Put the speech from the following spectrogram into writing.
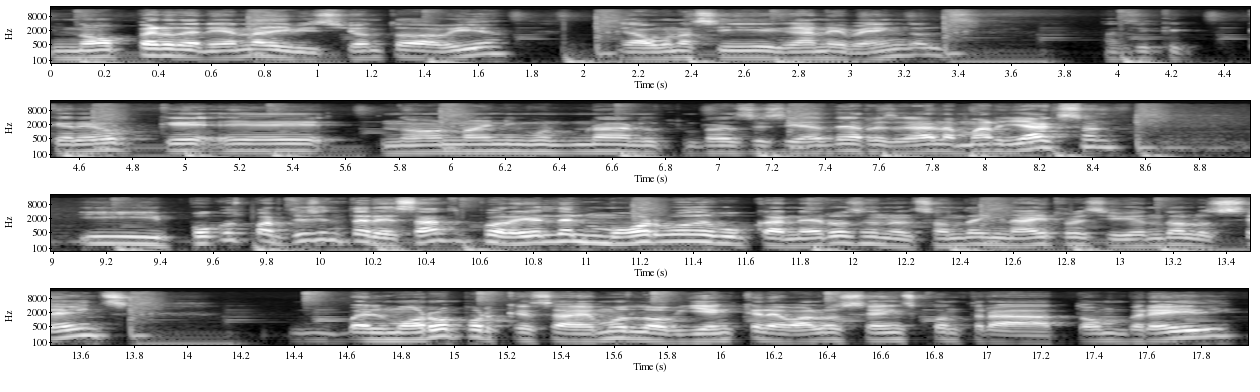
No perderían la división todavía, y aún así gane Bengals. Así que creo que eh, no, no hay ninguna necesidad de arriesgar a Lamar Jackson y pocos partidos interesantes. Por ahí el del Morbo de Bucaneros en el Sunday Night recibiendo a los Saints. El Morbo porque sabemos lo bien que le va a los Saints contra Tom Brady.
